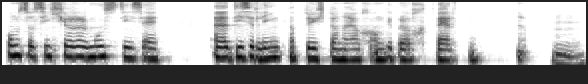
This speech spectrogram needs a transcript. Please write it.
umso sicherer muss diese, äh, dieser Link natürlich dann auch angebracht werden. Ja. Mhm.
